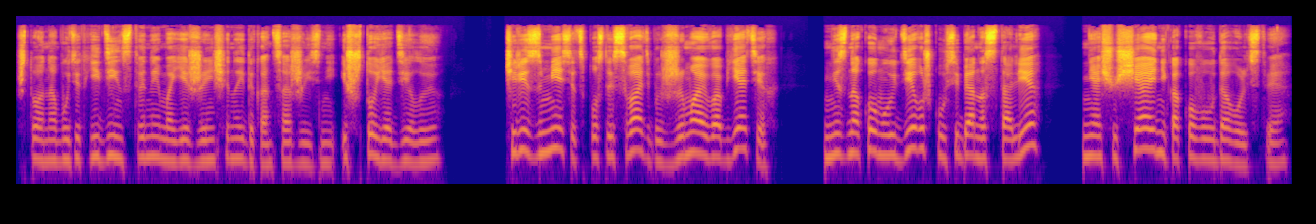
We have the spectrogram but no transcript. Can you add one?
что она будет единственной моей женщиной до конца жизни. И что я делаю? Через месяц после свадьбы сжимаю в объятиях незнакомую девушку у себя на столе, не ощущая никакого удовольствия.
